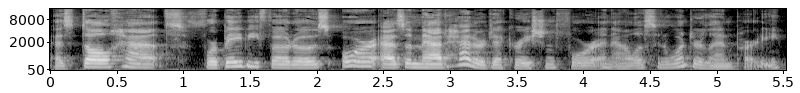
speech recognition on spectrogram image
as doll hats, for baby photos, or as a Mad Hatter decoration for an Alice in Wonderland party.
